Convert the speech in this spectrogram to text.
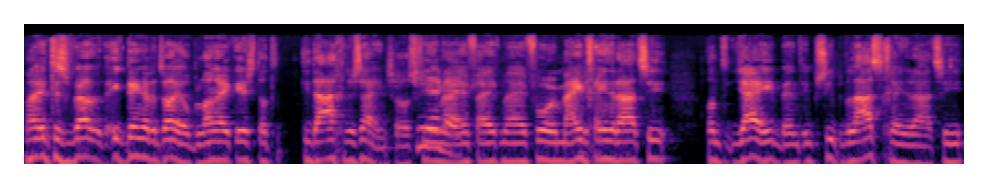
Maar het is wel, ik denk dat het wel heel belangrijk is dat die dagen er zijn. Zoals 4 mei en 5 mei voor mijn generatie. Want jij bent in principe de laatste generatie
